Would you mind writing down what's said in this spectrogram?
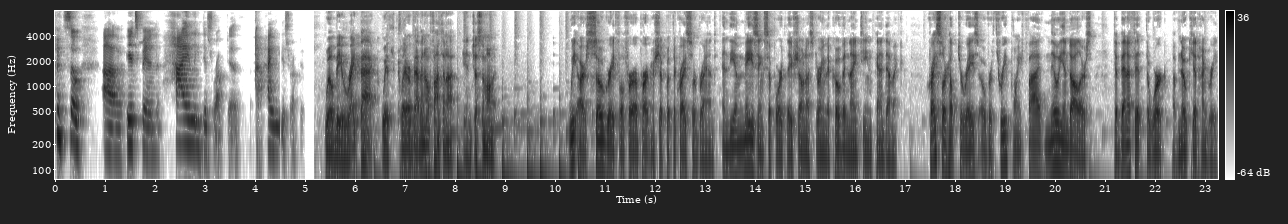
so uh, it's been highly disruptive, uh, highly disruptive. We'll be right back with Claire Babineaux-Fontenot in just a moment. We are so grateful for our partnership with the Chrysler brand and the amazing support they've shown us during the COVID 19 pandemic. Chrysler helped to raise over $3.5 million to benefit the work of No Kid Hungry,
